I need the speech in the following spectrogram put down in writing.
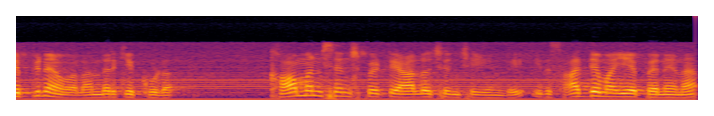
చెప్పిన వాళ్ళందరికీ కూడా కామన్ సెన్స్ పెట్టి ఆలోచన చేయండి. ఇది సాధ్యమయ్యే పనేనా?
